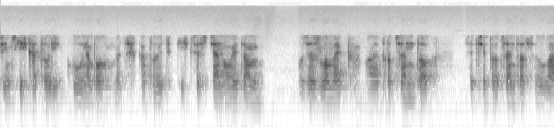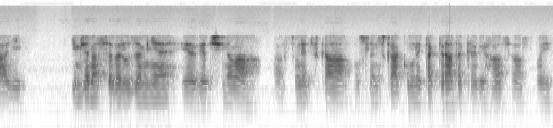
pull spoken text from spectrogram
římských katolíků nebo katolických křesťanů. Je tam pouze zlomek, malé procento, asi 3% se uvádí. Tím, že na severu země je většinová sunnická muslimská komunita, která také vyhlásila svoji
